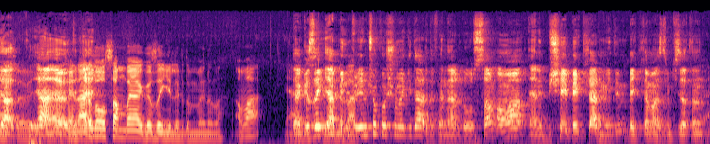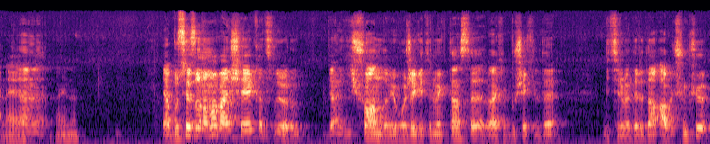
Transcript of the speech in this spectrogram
Ya- söyleyeyim. yani evet, Fenerli yani- olsam bayağı gaza gelirdim ben ona. Ama yani ya gaza ya benim, kadar- benim çok hoşuma giderdi Fenerli olsam ama yani bir şey bekler miydim? Beklemezdim ki zaten yani, evet, yani aynen. Ya bu sezon ama ben şeye katılıyorum. Yani şu anda bir hoca getirmektense belki bu şekilde bitirmeleri daha abi çünkü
